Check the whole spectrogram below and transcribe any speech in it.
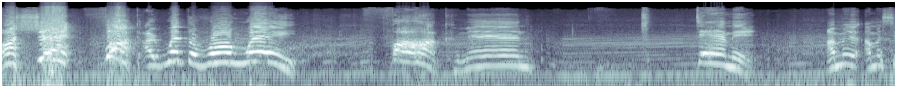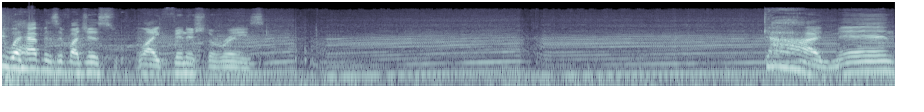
Oh shit! Fuck! I went the wrong way! Fuck, man! Damn it! I'm gonna I'm gonna see what happens if I just like finish the race. God, man.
